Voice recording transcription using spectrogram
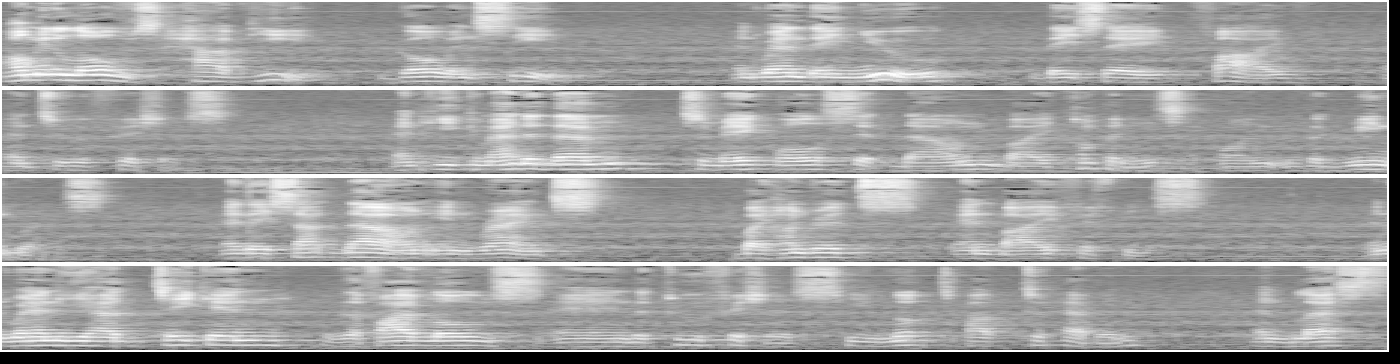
How many loaves have ye? Go and see. And when they knew, they say, Five and two fishes. And he commanded them to make all sit down by companies upon the green grass. And they sat down in ranks by hundreds and by fifties. And when he had taken the five loaves and the two fishes, he looked up to heaven and blessed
